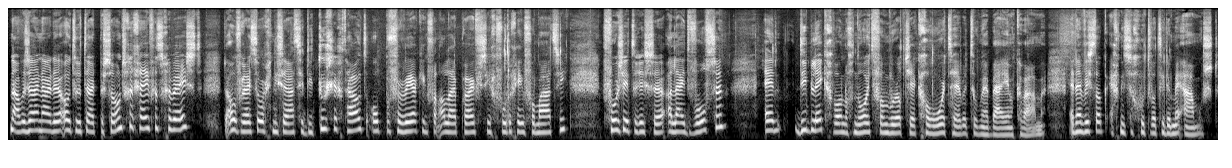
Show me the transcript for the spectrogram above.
Nou, we zijn naar de autoriteit persoonsgegevens geweest. De overheidsorganisatie die toezicht houdt op verwerking van allerlei privacygevoelige informatie. De voorzitter is uh, Aleid Wolsen. En die bleek gewoon nog nooit van WorldCheck gehoord te hebben toen wij bij hem kwamen. En hij wist ook echt niet zo goed wat hij ermee aan moest.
